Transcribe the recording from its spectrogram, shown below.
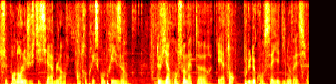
Cependant, le justiciable, entreprise comprise, devient consommateur et attend plus de conseils et d'innovation.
